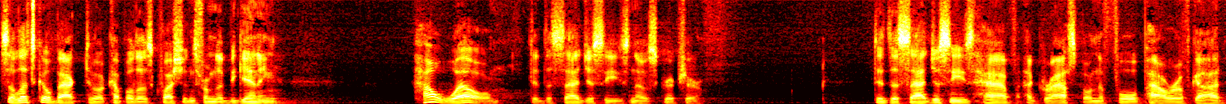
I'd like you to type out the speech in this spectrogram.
So let's go back to a couple of those questions from the beginning. How well did the Sadducees know Scripture? Did the Sadducees have a grasp on the full power of God?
